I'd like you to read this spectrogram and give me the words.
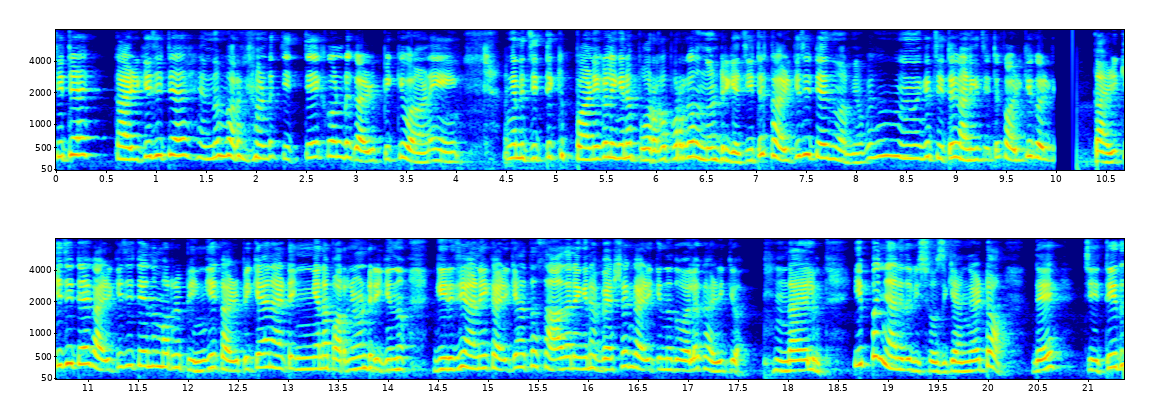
ചിറ്റേ കഴിക്കു ചിറ്റ എന്നും പറഞ്ഞുകൊണ്ട് ചിറ്റയെ കൊണ്ട് കഴിപ്പിക്കുവാണേ. അങ്ങനെ ചിറ്റയ്ക്ക് പണികൾ ഇങ്ങനെ പുറകെ പുറകെ വന്നുകൊണ്ടിരിക്കുക ചിറ്റ കഴിക്കു ചിറ്റ എന്ന് പറഞ്ഞു. അപ്പം ചിറ്റ കാണിക്കുക ചിറ്റ കഴിക്കു കഴിക്ക് കഴിക്ക് ചിറ്റേ കഴിക്ക് ചിറ്റേ എന്ന് പറഞ്ഞ് പിങ്കി കഴിപ്പിക്കാനായിട്ട് ഇങ്ങനെ പറഞ്ഞുകൊണ്ടിരിക്കുന്നു. ഗിരിജയാണ് ഈ കഴിക്കാത്ത സാധനം ഇങ്ങനെ വിഷം കഴിക്കുന്നത് പോലെ കഴിക്കുക. എന്തായാലും ഇപ്പം ഞാനിത് വിശ്വസിക്കാം കേട്ടോ. ദേ ചിറ്റ ഇത്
